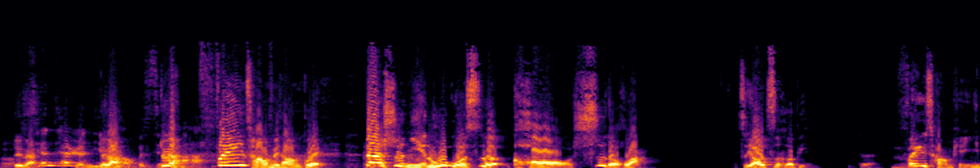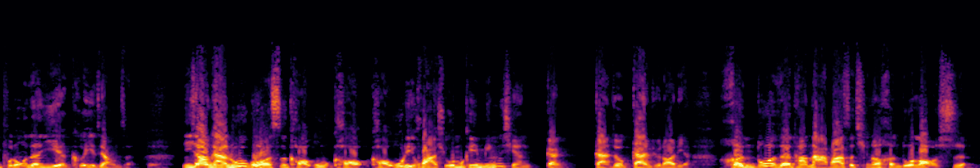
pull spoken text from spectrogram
嗯对吧？现在人你对吧对吧？啊。非常非常贵。但是你如果是考试的话，只要纸和笔，对非常便宜。你普通人也可以这样子。对，你想想看，如果是考物考考物理化学，我们可以明显感感就感觉到一点，很多人他哪怕是请了很多老师，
